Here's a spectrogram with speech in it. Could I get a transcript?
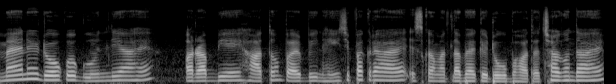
मैंने डो को गूंद लिया है और अब ये हाथों पर भी नहीं चिपक रहा है। इसका मतलब है कि डो बहुत अच्छा गूंदा है।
